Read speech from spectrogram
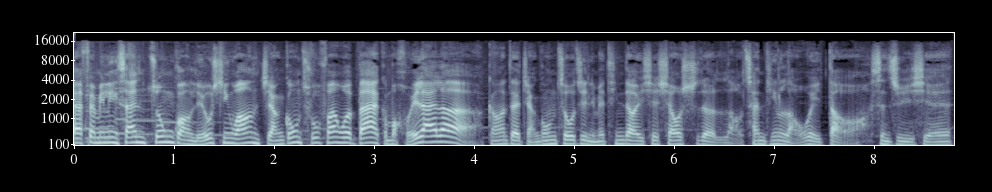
FM 零零三中广流行王蒋公厨房，We back，我们回来了。刚刚在蒋公周记里面听到一些消失的老餐厅、老味道，甚至一些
